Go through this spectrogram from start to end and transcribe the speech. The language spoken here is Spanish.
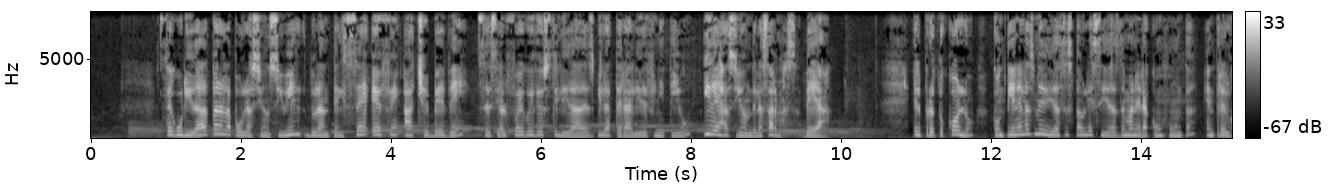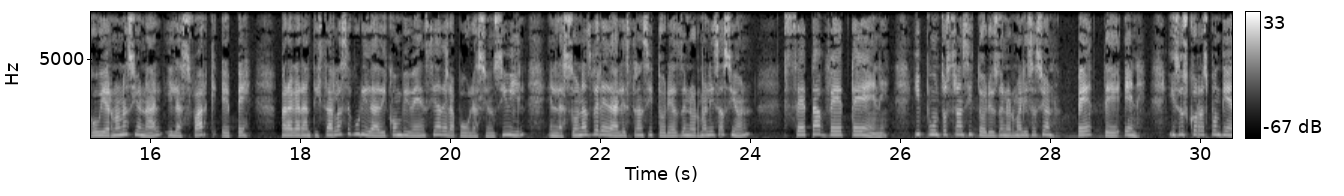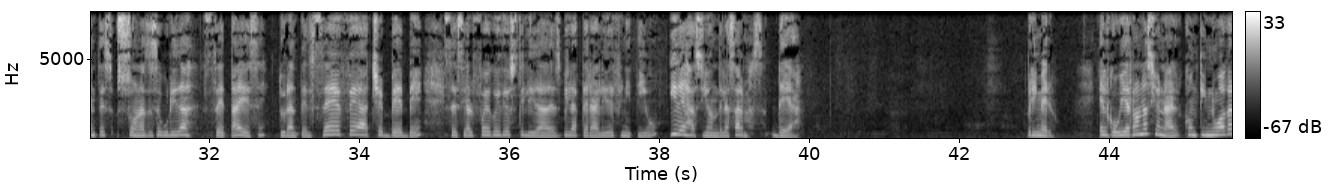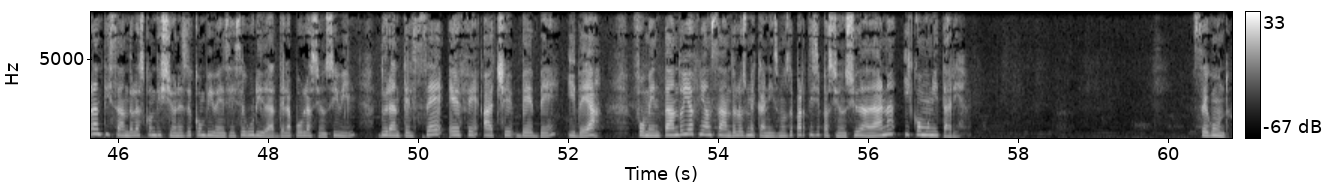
Seguridad para la población civil durante el CFHBD, Cese al Fuego y de Hostilidades Bilateral y Definitivo, y Dejación de las Armas, DA. El protocolo contiene las medidas establecidas de manera conjunta entre el Gobierno Nacional y las FARC-EP para garantizar la seguridad y convivencia de la población civil en las zonas veredales transitorias de normalización, ZVTN, y puntos transitorios de normalización, PTN, y sus correspondientes zonas de seguridad, ZS, durante el CFHBD, cese al fuego y de hostilidades bilateral y definitivo, y dejación de las armas, DA. Primero, el Gobierno Nacional continúa garantizando las condiciones de convivencia y seguridad de la población civil durante el CFHBD y DA, fomentando y afianzando los mecanismos de participación ciudadana y comunitaria. Segundo,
